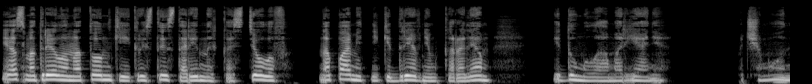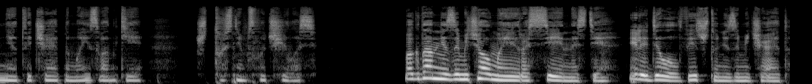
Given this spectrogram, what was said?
Я смотрела на тонкие кресты старинных костелов, на памятники древним королям и думала о Марьяне. Почему он не отвечает на мои звонки? Что с ним случилось? Богдан не замечал моей рассеянности или делал вид, что не замечает.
